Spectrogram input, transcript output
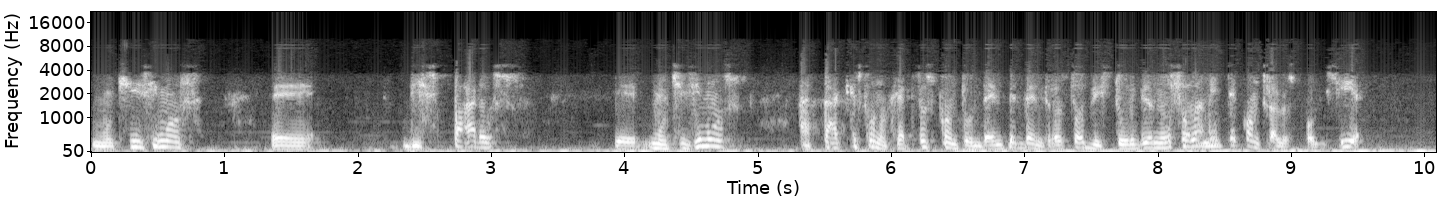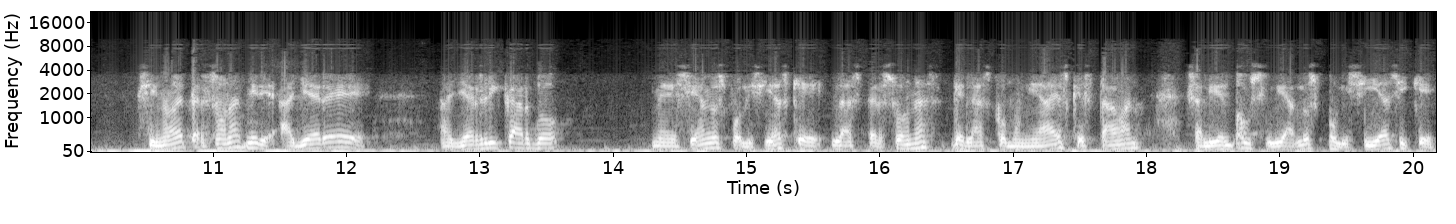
muchísimos eh, disparos, eh, muchísimos ataques con objetos contundentes dentro de estos disturbios, no solamente contra los policías, sino de personas. Mire, ayer, eh, ayer Ricardo me decían los policías que las personas de las comunidades que estaban saliendo a auxiliar los policías y que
